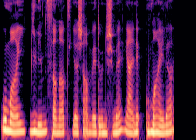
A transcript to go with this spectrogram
Umay, Bilim, Sanat, Yaşam ve Dönüşüme yani Umay'la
